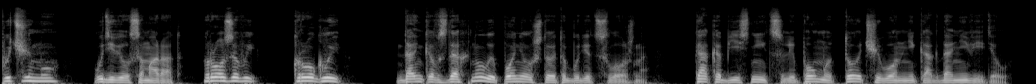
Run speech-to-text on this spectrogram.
«Почему?» — удивился Марат. «Розовый, круглый». Данька вздохнул и понял, что это будет сложно. Как объяснить слепому то, чего он никогда не видел?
